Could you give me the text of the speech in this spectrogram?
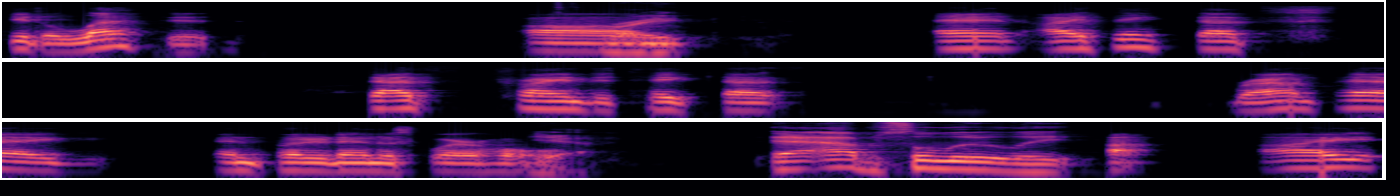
get elected. Um, right. And I think that's that's trying to take that round peg and put it in a square hole. Yeah, absolutely. I, I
